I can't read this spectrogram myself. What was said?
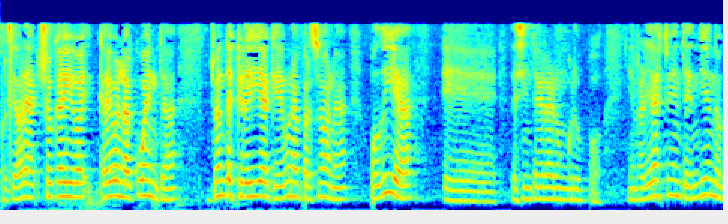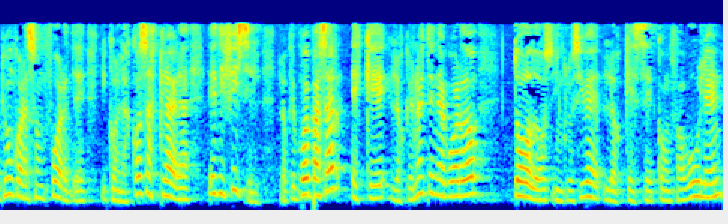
Porque ahora yo caigo, caigo en la cuenta, yo antes creía que una persona podía eh, desintegrar un grupo. Y en realidad estoy entendiendo que un corazón fuerte y con las cosas claras es difícil. Lo que puede pasar es que los que no estén de acuerdo, todos, inclusive los que se confabulen,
